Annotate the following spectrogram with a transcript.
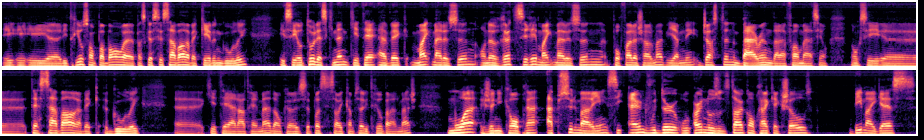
et euh, les trios sont pas bons euh, parce que c'est Savard avec Caden Goulet et c'est Otto Leskinen qui était avec Mike Madison. On a retiré Mike Madison pour faire le changement puis amené Justin Barron dans la formation. Donc c'était Savard avec Goulet qui était à l'entraînement. Donc je ne sais pas si ça va être comme ça les trios pendant le match. Moi, je n'y comprends absolument rien. Si un de vous deux ou un de nos auditeurs comprend quelque chose, be my guest.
